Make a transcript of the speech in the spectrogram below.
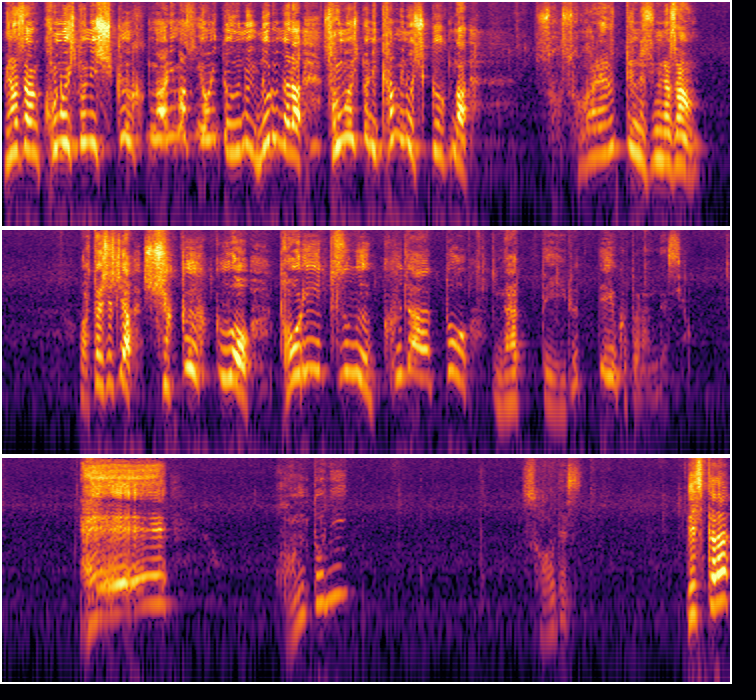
皆さんこの人に祝福がありますようにと祈るならその人に神の祝福が注がれるっていうんです皆さん。私たちは祝福を取り継ぐ管となっているっていうことなんですよ。へえ。本当に？そうです。ですから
